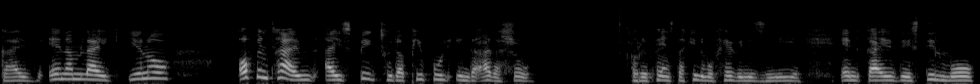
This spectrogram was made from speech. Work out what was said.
guys, and I'm like, you know, oftentimes I speak to the people in the other show. Repent, the kingdom of heaven is near. And guys, there's still more,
